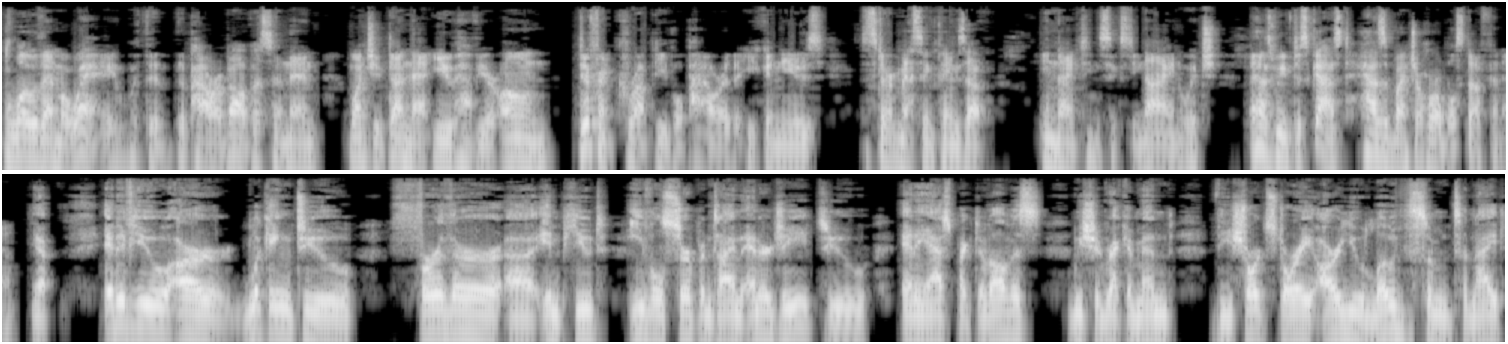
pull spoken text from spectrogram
blow them away with the, the power of Elvis. And then once you've done that, you have your own different corrupt evil power that you can use to start messing things up in 1969, which, as we've discussed, has a bunch of horrible stuff in it. Yep. And if you are looking to further uh, impute evil serpentine energy to any aspect of Elvis, we should recommend the short story Are You Loathsome Tonight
